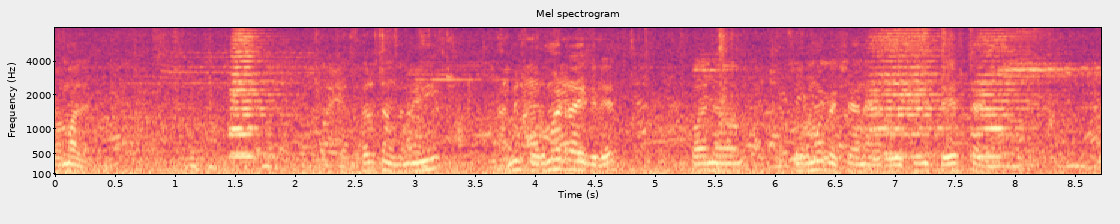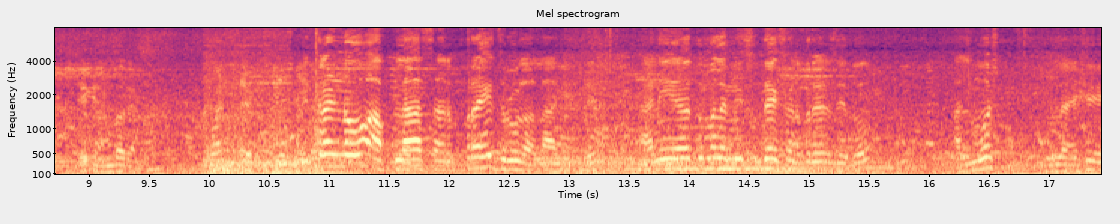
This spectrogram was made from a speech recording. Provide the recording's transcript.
कमाल. आहे खरं सांगतो ना मी आम्ही शोरमा ट्राय केले पण शोरमापेक्षा नाही रोजची टेस्ट आहे. एक नंबर आहे. मित्रांनो आपला सरप्राईज रोल आला आहे आणि तुम्हाला मी सुद्धा एक सरप्राईज देतो. ऑलमोस्ट दिला आहे.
